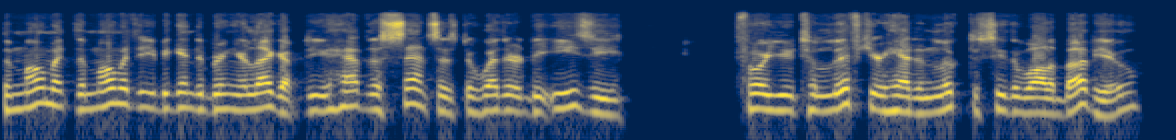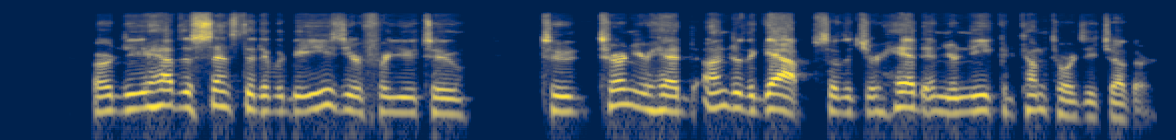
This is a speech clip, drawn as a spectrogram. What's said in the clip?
the moment the moment that you begin to bring your leg up, do you have the sense as to whether it'd be easy for you to lift your head and look to see the wall above you, or do you have the sense that it would be easier for you to to turn your head under the gap so that your head and your knee could come towards each other?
